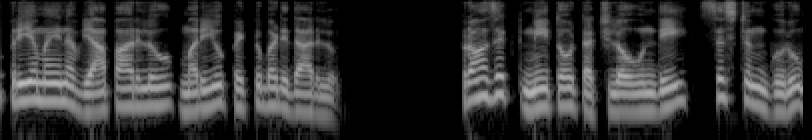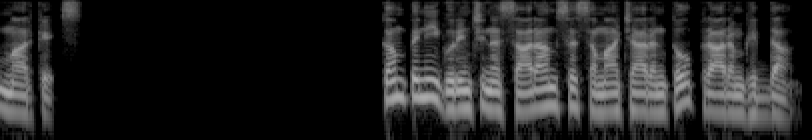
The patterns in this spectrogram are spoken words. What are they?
ప్రియమైన వ్యాపారులు మరియు పెట్టుబడిదారులు. ప్రాజెక్ట్ మీతో టచ్లో ఉంది సిస్టమ్ గురు మార్కెట్స్. కంపెనీ గురించిన సారాంశ సమాచారంతో ప్రారంభిద్దాం.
